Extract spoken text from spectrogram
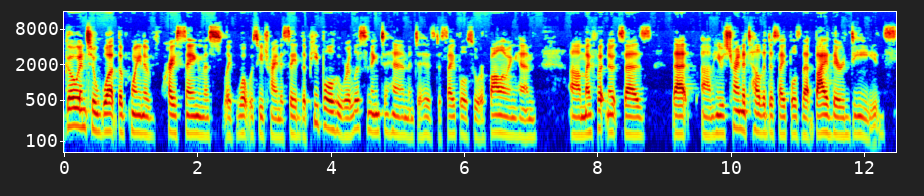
go into what the point of Christ saying this, like what was he trying to say to the people who were listening to him and to his disciples who were following him. Um, my footnote says that um, he was trying to tell the disciples that by their deeds,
